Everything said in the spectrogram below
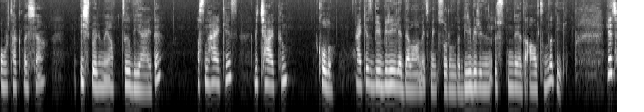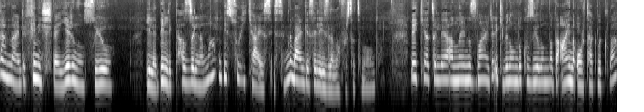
ortaklaşa iş bölümü yaptığı bir yerde. Aslında herkes bir çarkın kolu. Herkes birbiriyle devam etmek zorunda. Birbirinin üstünde ya da altında değil. Geçenlerde Finish ve Yarının Suyu ile birlikte hazırlanan bir su hikayesi isimli belgeseli izleme fırsatım oldu. Belki hatırlayanlarınız vardır. 2019 yılında da aynı ortaklıkla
